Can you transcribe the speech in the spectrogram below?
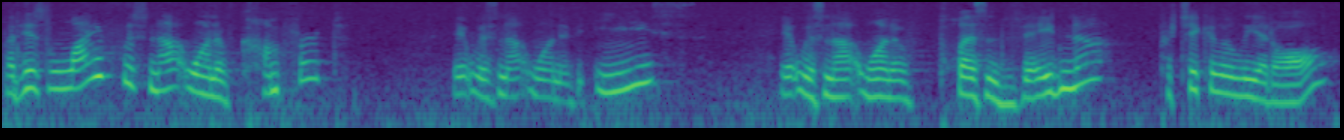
But his life was not one of comfort. It was not one of ease. It was not one of pleasant Vedana, particularly at all.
